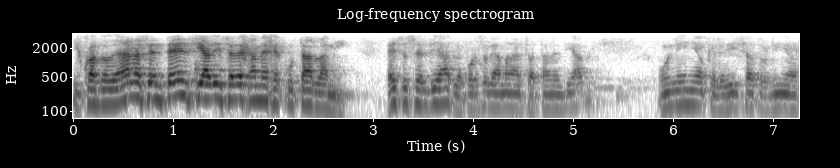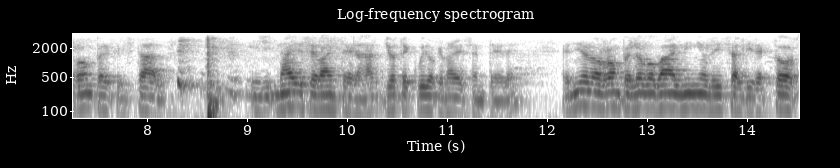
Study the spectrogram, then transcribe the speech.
y cuando le dan la sentencia dice déjame ejecutarla a mí. Eso es el diablo, por eso le llaman al satán el diablo. Un niño que le dice a otro niño rompe el cristal y nadie se va a enterar, yo te cuido que nadie se entere. El niño lo rompe, luego va el niño le dice al director,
